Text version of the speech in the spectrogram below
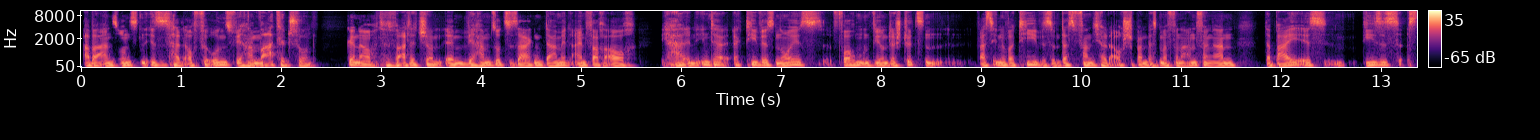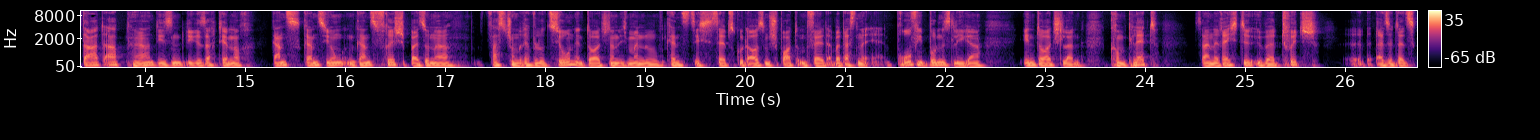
Aber ansonsten ist es halt auch für uns, wir haben Wartet schon. Genau, das wartet schon. Ähm, Wir haben sozusagen damit einfach auch ja, ein interaktives neues Forum und wir unterstützen was Innovatives. Und das fand ich halt auch spannend, dass man von Anfang an dabei ist. Dieses Start-up, ja, die sind, wie gesagt, ja noch ganz, ganz jung und ganz frisch bei so einer fast schon Revolution in Deutschland. Ich meine, du kennst dich selbst gut aus im Sportumfeld, aber dass eine Profi-Bundesliga in Deutschland komplett seine Rechte über Twitch also dass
